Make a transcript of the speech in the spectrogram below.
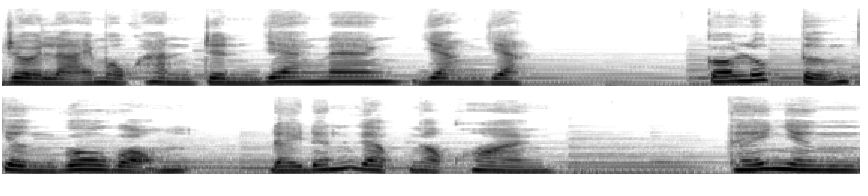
rồi lại một hành trình gian nan, dằn vặt có lúc tưởng chừng vô vọng để đến gặp ngọc hoàng. Thế nhưng,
